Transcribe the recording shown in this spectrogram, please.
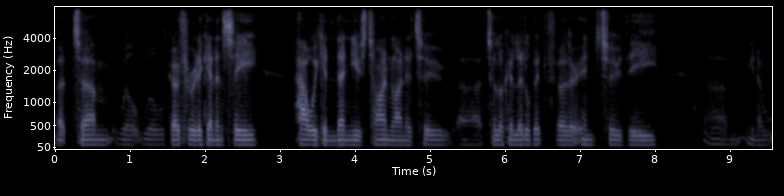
but um, we'll we'll go through it again and see how we can then use Timeliner to uh, to look a little bit further into the um, you know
